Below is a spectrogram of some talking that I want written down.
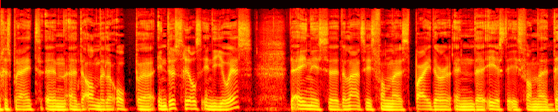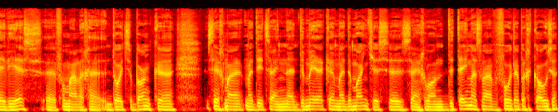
gespreid. En de andere op industrials in de US. De een is, de laatste is van Spider en de eerste is van eh, DWS, eh, voormalige Deutsche Bank, zeg maar. Maar dit zijn de merken, maar de mandjes zijn gewoon de thema's waar we voor hebben gekozen.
